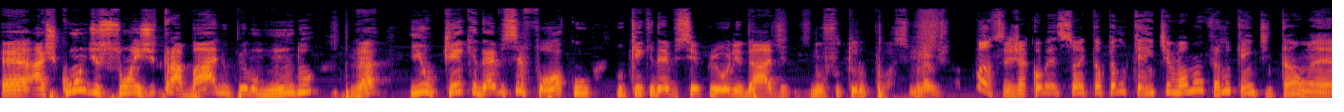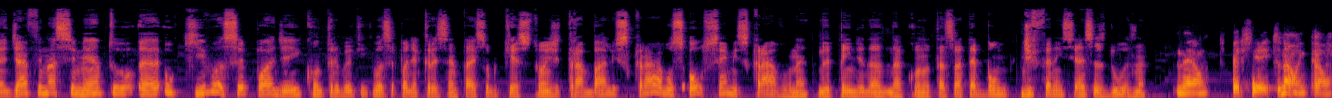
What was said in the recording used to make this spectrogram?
é, as condições de trabalho pelo mundo, né? E o que que deve ser foco, o que que deve ser prioridade no futuro próximo, né, Gustavo? Bom, você já começou então pelo quente, vamos pelo quente. Então, é, Jeff Nascimento, é, o que você pode aí contribuir, o que, você pode acrescentar sobre questões de trabalho escravos ou semi-escravo, né? Depende da, da conotação. É até bom diferenciar essas duas, né? Não, perfeito. Não, então,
